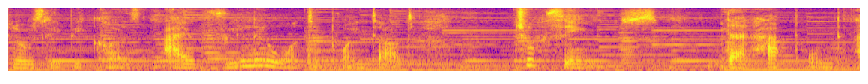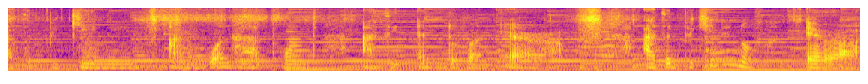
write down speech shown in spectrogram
closely because I really want to point out two things that happened at the beginning and one happened end of an era. At the beginning of an era,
